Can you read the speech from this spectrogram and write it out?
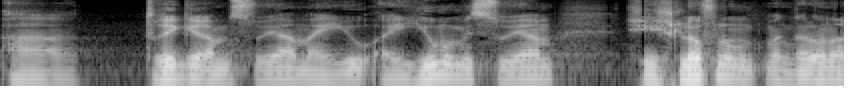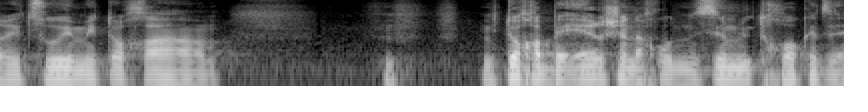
הטריגר המסוים, האיום המסוים, שישלוף לנו את מנגנון הריצוי מתוך, ה... מתוך הבאר שאנחנו ניסינו לדחוק את זה.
